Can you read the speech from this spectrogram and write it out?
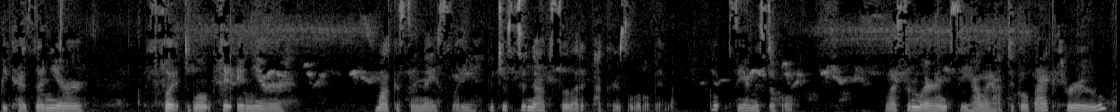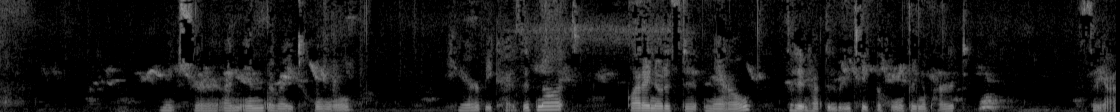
because then your foot won't fit in your moccasin nicely, but just enough so that it puckers a little bit. Oh, see, I missed a hole. Lesson learned. See how I have to go back through make sure I'm in the right hole here because if not, glad I noticed it now so I didn't have to retake the whole thing apart. So yeah,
